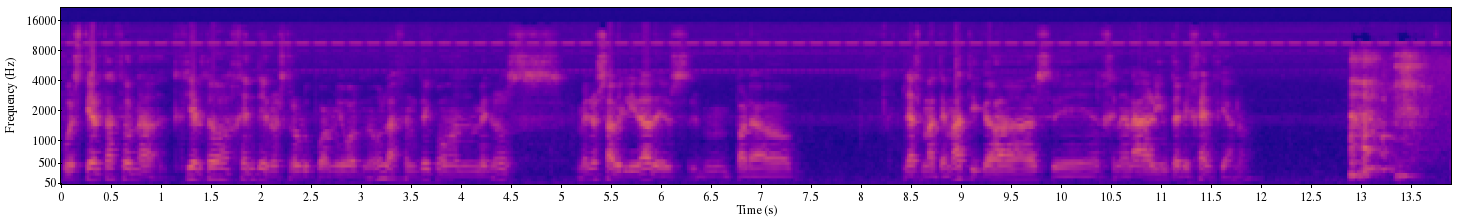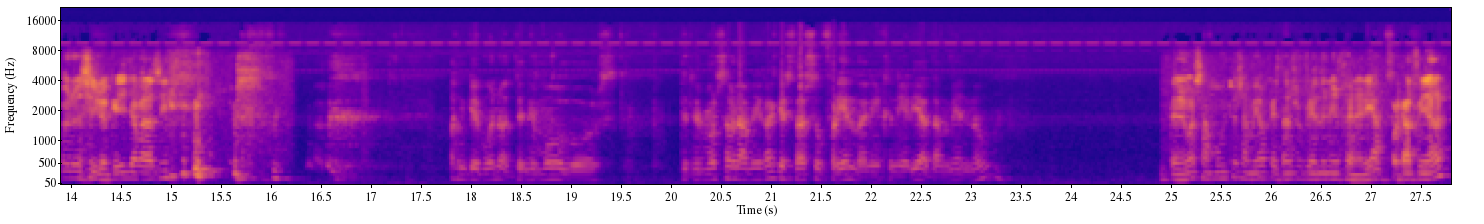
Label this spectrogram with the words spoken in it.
pues cierta zona, cierta gente de nuestro grupo de amigos, ¿no? La gente con menos, menos habilidades mm, para las matemáticas, eh, en general inteligencia, ¿no? Bueno, si lo queréis llamar así. Aunque bueno, tenemos tenemos a una amiga que está sufriendo en ingeniería también, ¿no? Tenemos a muchos amigos que están sufriendo en ingeniería, porque al final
